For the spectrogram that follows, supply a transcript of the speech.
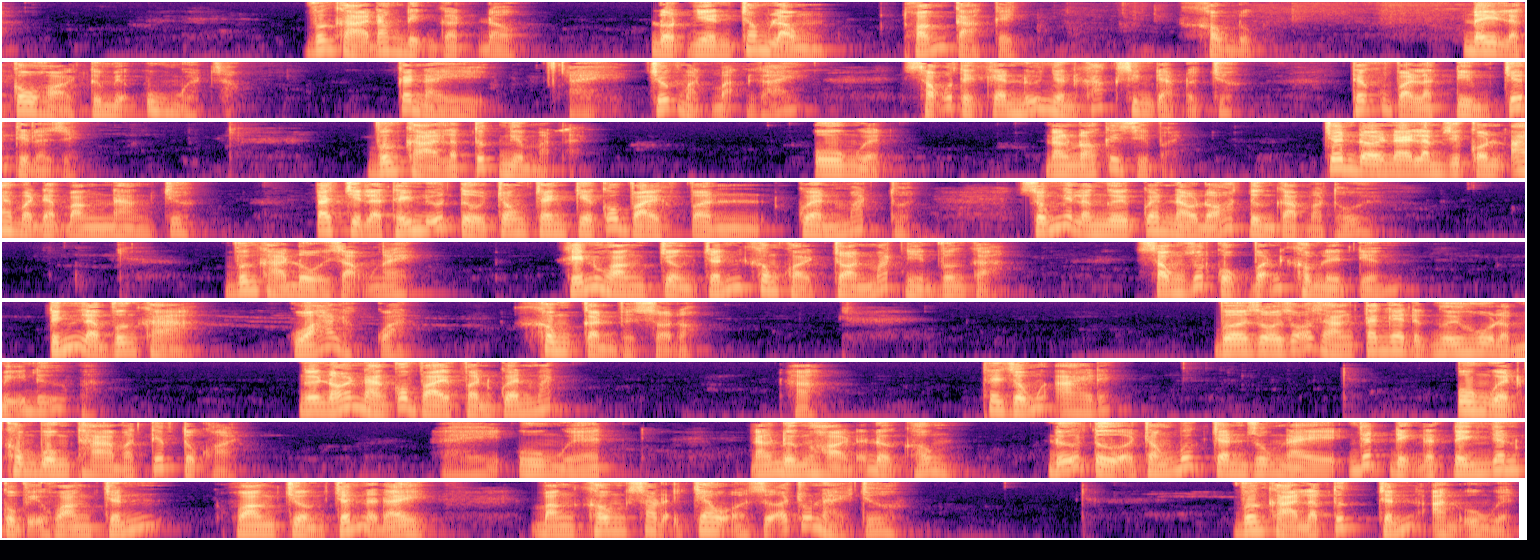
Vương Khả đang định gật đầu. Đột nhiên trong lòng thoáng cả kinh. Không đúng. Đây là câu hỏi từ miệng U Nguyệt sao? Cái này... Ai, trước mặt bạn gái Sao có thể khen nữ nhân khác xinh đẹp được chứ Thế không phải là tìm chết thì là gì Vương Khả lập tức nghiêm mặt lại U Nguyệt Nàng nói cái gì vậy Trên đời này làm gì còn ai mà đẹp bằng nàng chứ Ta chỉ là thấy nữ tử trong tranh kia có vài phần quen mắt thôi Giống như là người quen nào đó từng gặp mà thôi. Vương Khả đổi giọng ngay Khiến Hoàng Trường Trấn không khỏi tròn mắt nhìn Vương Khả. Xong rút cuộc vẫn không lên tiếng. Tính là Vương Khả Quá lạc quan Không cần phải sợ đâu Vừa rồi rõ ràng ta nghe được ngươi hô là mỹ nữ mà. Người nói nàng có vài phần quen mắt. Hả? Thế giống ai đấy? U Nguyệt không buông tha mà tiếp tục hỏi. Hey, U Nguyệt Nàng đừng hỏi nữa được không? Nữ tử ở trong bức chân dung này Nhất định là tình nhân của vị Hoàng chấn, Hoàng trưởng chấn ở đây. Bằng không sao lại treo ở giữa chỗ này chứ? Vương Khả lập tức chấn an U Nguyệt.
